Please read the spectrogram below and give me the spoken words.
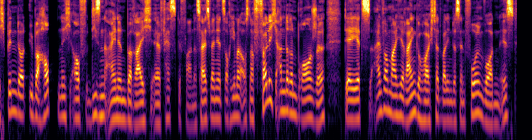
ich bin dort überhaupt nicht auf diesen einen Bereich äh, festgefahren. Das heißt, wenn jetzt auch jemand aus einer völlig anderen Branche, der jetzt einfach mal hier reingehorcht hat, weil ihm das empfohlen worden ist,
